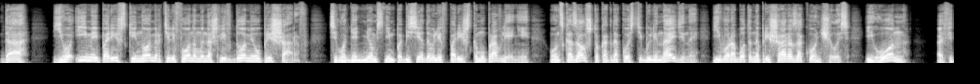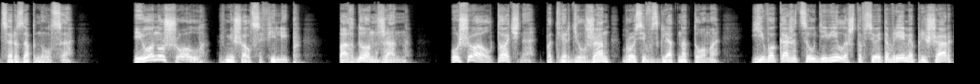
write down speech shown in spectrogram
да. Его имя и парижский номер телефона мы нашли в доме у Пришаров. Сегодня днем с ним побеседовали в парижском управлении. Он сказал, что когда кости были найдены, его работа на Пришара закончилась, и он...» Офицер запнулся. «И он ушел», — вмешался Филипп. «Пардон, Жан». «Ушел, точно», — подтвердил Жан, бросив взгляд на Тома. Его, кажется, удивило, что все это время Пришар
